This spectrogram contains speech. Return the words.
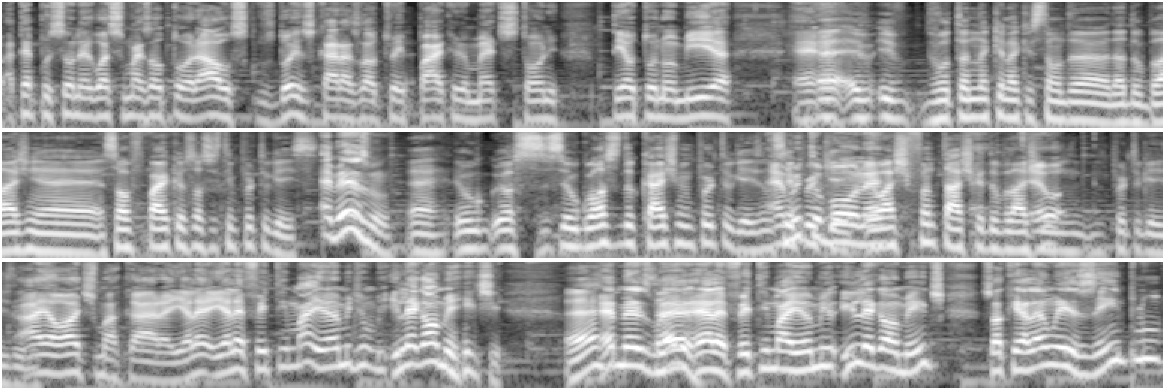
até por ser um negócio mais autoral. Os, os dois caras lá, o Trey Parker e o Matt Stone, têm autonomia. É, É, e, e voltando naquela questão da, da dublagem, é, South Park eu só assisto em português. é mesmo? É, eu, eu, eu gosto do Cartman em português. É muito porquê. bom, né? Eu acho fantástica a dublagem Eu- em, português deles. Ah, é ótima, cara. E ela é, e ela é feita em Miami de ilegalmente. É? É mesmo, é, ela é feita em Miami ilegalmente, só que ela é um exemplo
